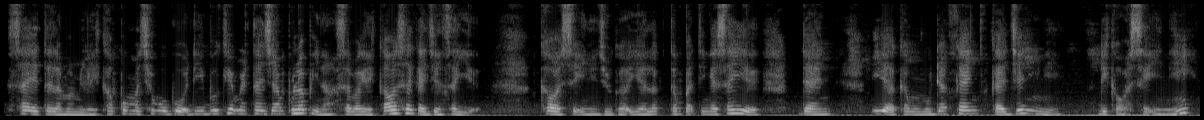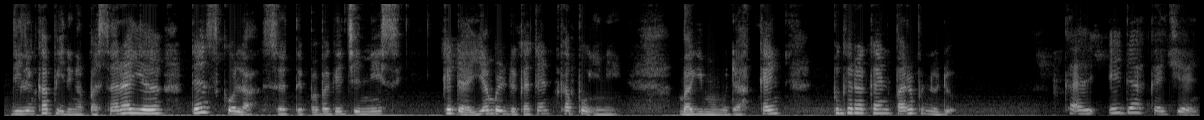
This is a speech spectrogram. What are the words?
Saya telah memilih kampung macam bubuk di Bukit Mertajam Pulau Pinang sebagai kawasan kajian saya. Kawasan ini juga ialah tempat tinggal saya dan ia akan memudahkan kajian ini. Di kawasan ini dilengkapi dengan pasar raya dan sekolah serta pelbagai jenis kedai yang berdekatan kampung ini bagi memudahkan pergerakan para penduduk. Kaedah kajian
